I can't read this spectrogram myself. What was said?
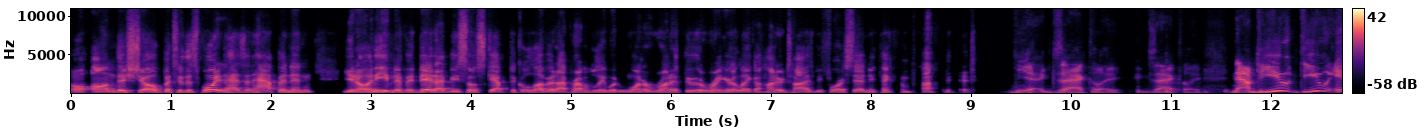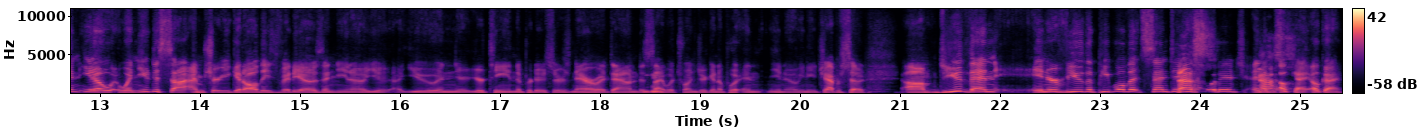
on the show. But to this point, it hasn't happened. And, you know, and even if it did, I'd be so skeptical of it. I probably would want to run it through the ringer like a hundred times before I said anything about it. Yeah, exactly. Exactly. now, do you do you in you know when you decide I'm sure you get all these videos and you know you you and your, your team the producers narrow it down decide mm-hmm. which ones you're going to put in you know in each episode. Um do you then interview the people that sent in yes. footage and yes. okay, okay.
